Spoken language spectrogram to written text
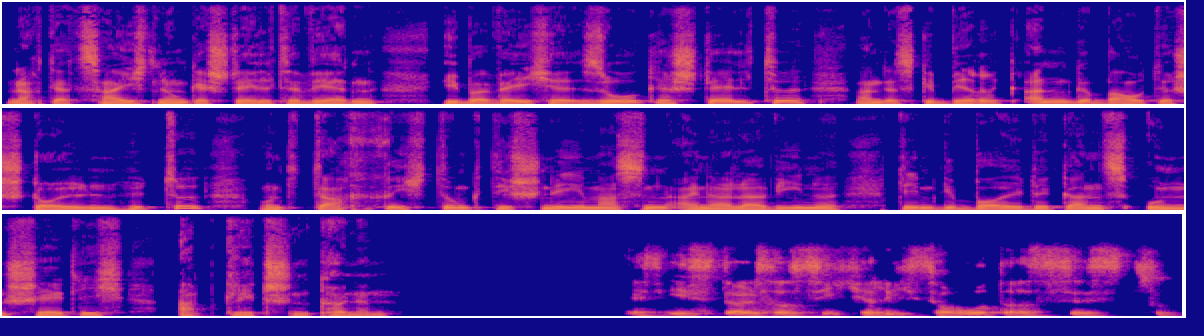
nach der Zeichnung gestellte werden, über welche so gestellte, an das Gebirg angebaute Stollenhütte und Dachrichtung die Schneemassen einer Lawine dem Gebäude ganz unschädlich abglitschen können. Es ist also sicherlich so, dass es zu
